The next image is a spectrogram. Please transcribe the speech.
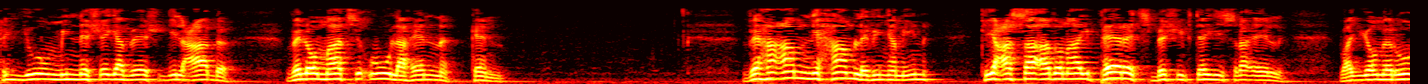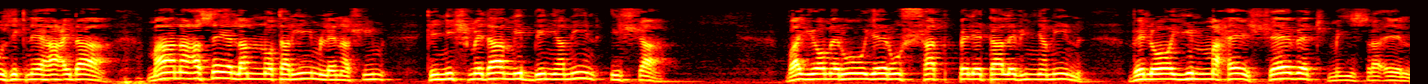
חיו מנשי יבש גלעד ולא מצאו להן כן. והעם ניחם לבנימין כי עשה אדוני פרץ בשבטי ישראל. ויאמרו זקני העדה, מה נעשה לנותרים לנשים, כי נשמדה מבנימין אישה. ויאמרו ירושת פלטה לבנימין, ולא ימחה שבט מישראל.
